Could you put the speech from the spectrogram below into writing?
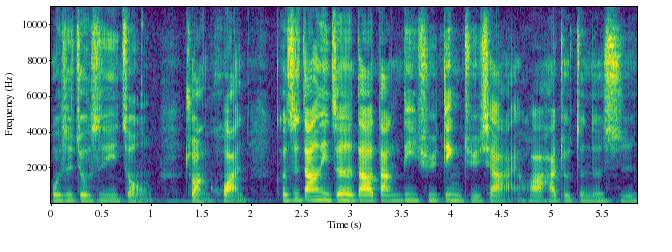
或是就是一种转换。可是当你真的到当地去定居下来的话，它就真的是，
